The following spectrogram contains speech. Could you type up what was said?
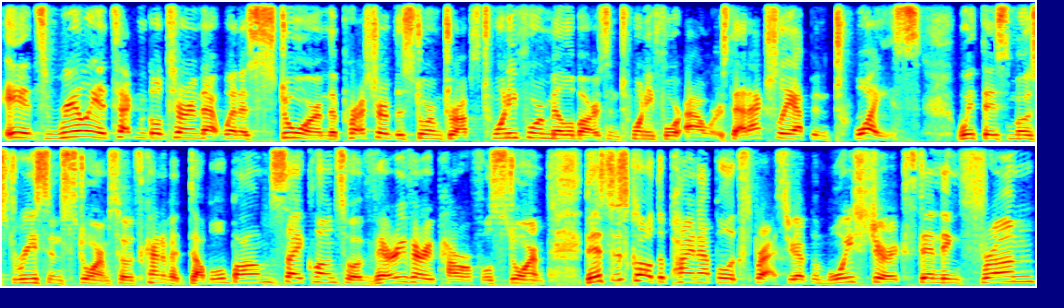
it's really a technical term that when a storm, the pressure of the storm drops 24 millibars in 24 hours. That actually happened twice with this most recent storm. So it's kind of a double bomb cyclone. So a very, very powerful storm. This is called the Pineapple Express. You have the moisture extending from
